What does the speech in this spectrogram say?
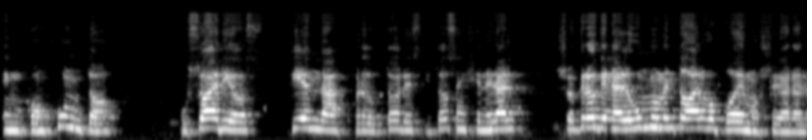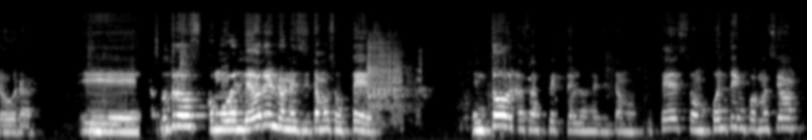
en conjunto, usuarios, tiendas, productores y todos en general, yo creo que en algún momento algo podemos llegar a lograr. Eh, nosotros como vendedores lo necesitamos a ustedes. En todos los aspectos los necesitamos. Ustedes son fuente de información,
